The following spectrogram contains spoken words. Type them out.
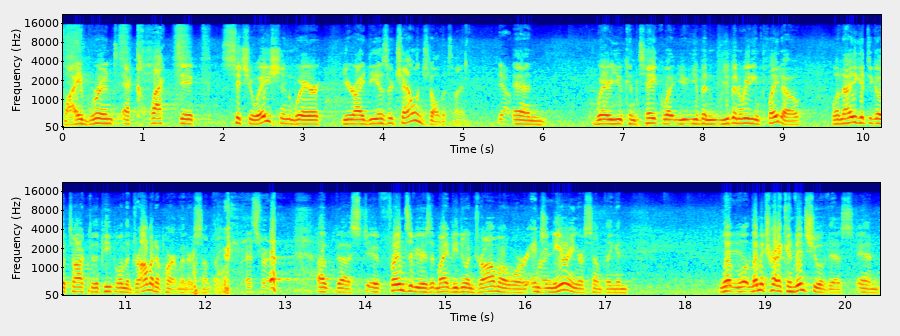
vibrant, eclectic situation where your ideas are challenged all the time. Yeah. And where you can take what you, you've been you've been reading Plato. Well, now you get to go talk to the people in the drama department or something. That's right. uh, uh, st- friends of yours that might be doing drama or engineering or something, and let, Yeah. well, let me try to convince you of this. And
